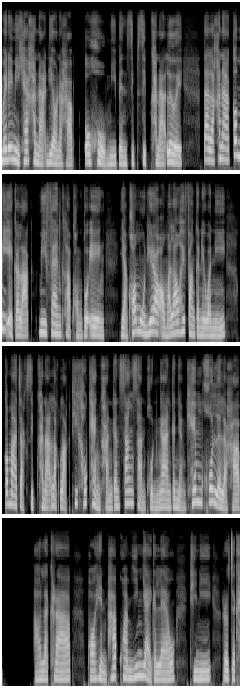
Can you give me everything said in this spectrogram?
ไม่ได้มีแค่คณะเดียวนะครับ โอ้โห มีเป็น 10บสคณะเลย แต่ละคณะก็มีเอกลักษณ์ มีแฟนคลับของตัวเอง อย่างข้อมูลที่เราเอามาเล่าให้ฟังกันในวันนี้ ก็มาจาก 10 คณะหลักๆ ที่เขาแข่งขันกันสร้างสารรค์ผลงานกันอย่างเข้มข้นเลยแหละครับ เอาล่ะครับ พอเห็นภาพความยิ่งใหญ่กันแล้ว ทีนี้เราจะข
